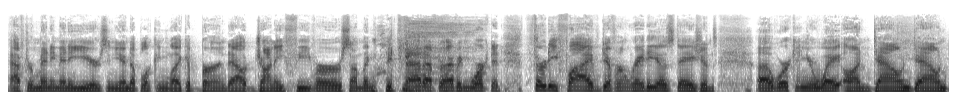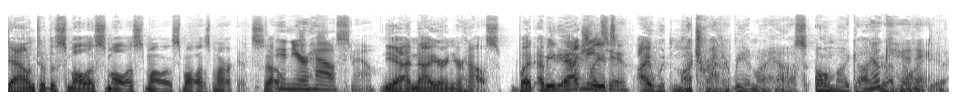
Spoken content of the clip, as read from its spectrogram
after many, many years, and you end up looking like a burned out Johnny Fever or something like that after having worked at thirty five different radio stations, uh, working your way on down, down, down to the smallest, smallest, smallest, smallest markets. So in your house now. yeah, now you're in your house. But I mean, actually, it's. I would much rather be in my house. Oh my god, No you have no idea.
